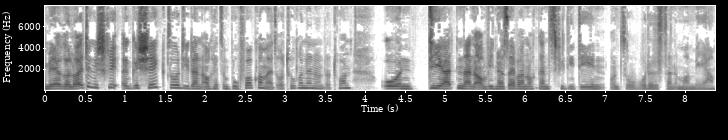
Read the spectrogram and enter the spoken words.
mehrere Leute äh, geschickt, so, die dann auch jetzt im Buch vorkommen als Autorinnen und Autoren. Und die hatten dann auch wieder selber noch ganz viele Ideen und so wurde das dann immer mehr.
